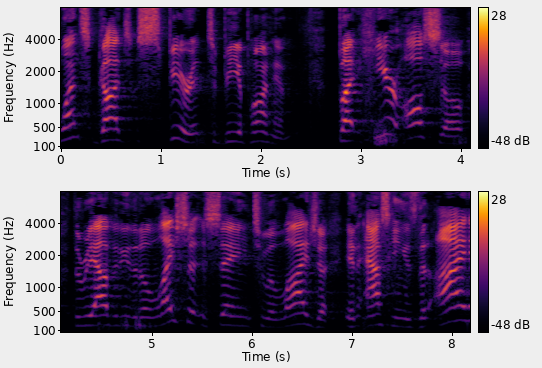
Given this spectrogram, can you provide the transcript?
wants God's Spirit to be upon him. But here also, the reality that Elisha is saying to Elijah in asking is that I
